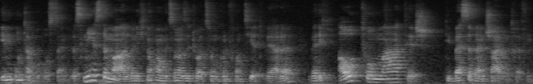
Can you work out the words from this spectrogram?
im Unterbewusstsein. Das nächste Mal, wenn ich nochmal mit so einer Situation konfrontiert werde, werde ich automatisch die bessere Entscheidung treffen.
